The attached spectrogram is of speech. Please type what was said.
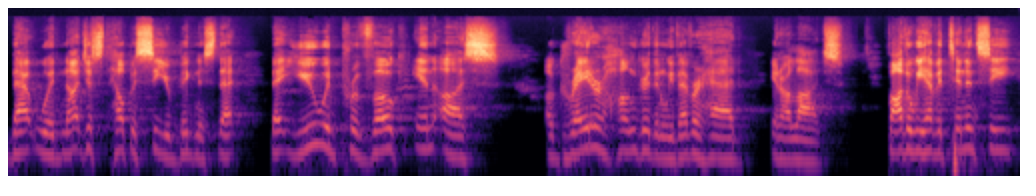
that would not just help us see your bigness, that, that you would provoke in us a greater hunger than we've ever had in our lives. Father, we have a tendency,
